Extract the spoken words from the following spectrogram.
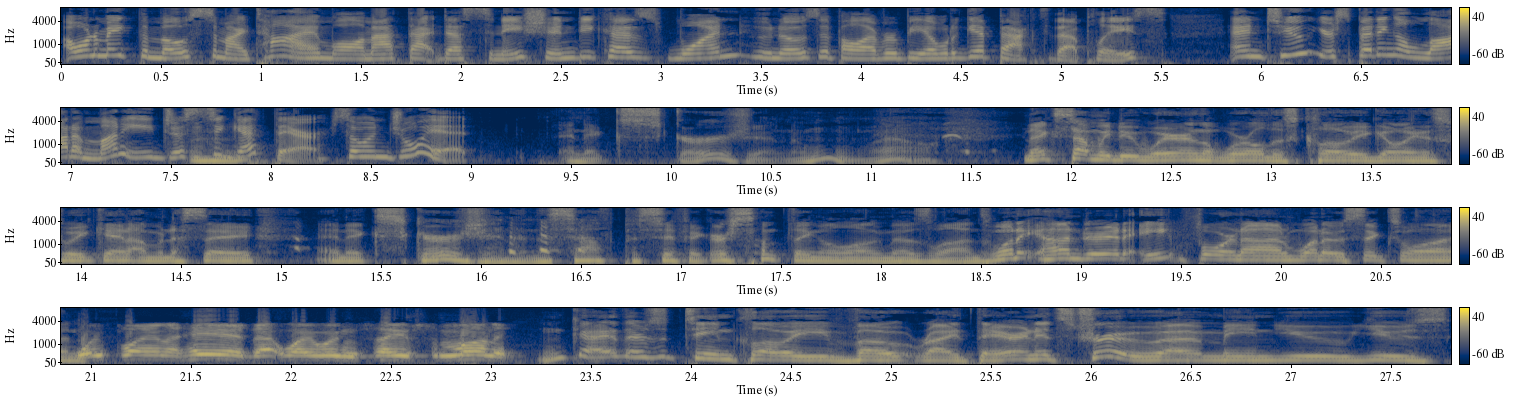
I want to make the most of my time while I'm at that destination because one, who knows if I'll ever be able to get back to that place. And two, you're spending a lot of money just to Mhm. get there. So enjoy it. An excursion. Ooh, wow. Next time we do Where in the World is Chloe going this weekend, I'm going to say an excursion in the South Pacific or something along those lines. 1 800 849 1061. We plan ahead. That way we can save some money. Okay, there's a Team Chloe vote right there. And it's true. I mean, you use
